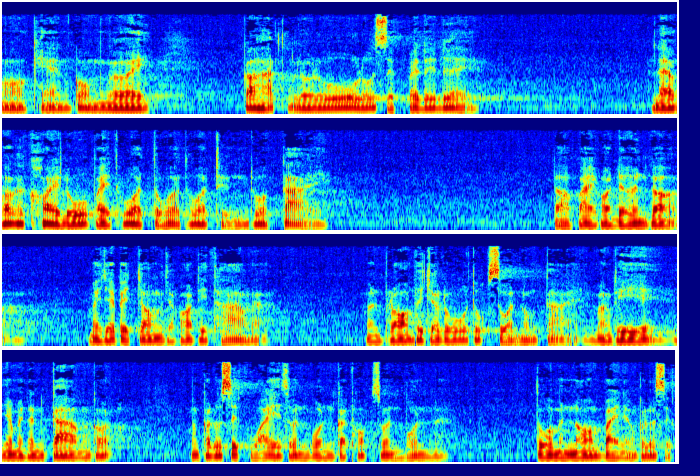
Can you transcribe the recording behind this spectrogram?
งอแขนก้มเงย ก็หัดรู้รู้รู้สึกไปเรื่อยๆ แล้วก็ค่อยๆรู้ไปทั่วตัวทั่วถึงทั่วกาย ต่อไปพอเดินก็ไม่ใช่ไปจ้องเฉพาะที่เท้าแล้วมันพร้อมที่จะรู้ทุกส่วนของกาย บางทียังไม่ทันก้าวมันก็ มันก็รู้สึกไหวส่วนบนกระทบส่วนบนนะตัวมันน้อมไปเนี่ยมันก็รู้สึก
